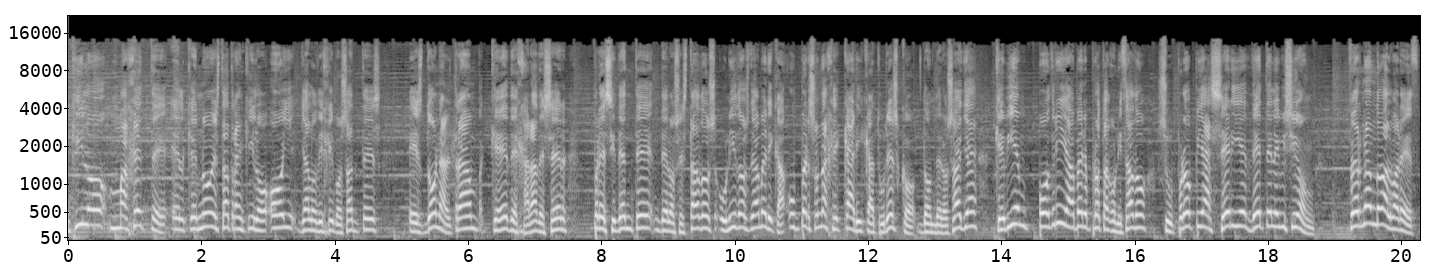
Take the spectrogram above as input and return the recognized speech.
Tranquilo, majete. El que no está tranquilo hoy, ya lo dijimos antes, es Donald Trump, que dejará de ser presidente de los Estados Unidos de América. Un personaje caricaturesco donde los haya, que bien podría haber protagonizado su propia serie de televisión. Fernando Álvarez,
